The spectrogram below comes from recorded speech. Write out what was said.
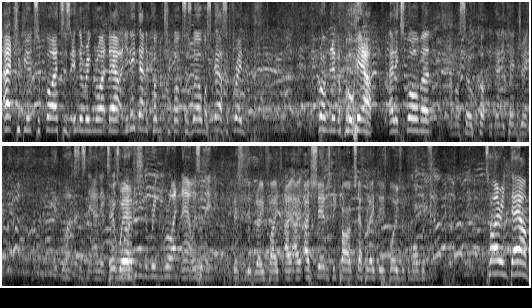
attributes of fighters in the ring right now, and you need that in the commentary box as well. My Scouser friend from Liverpool here, Alex Foreman, and myself, Cockney Danny Kendrick. It works, doesn't it, Alex? It He's works. working in the ring right now, isn't it? this is a great fight. I, I, I seriously can't separate these boys at the moment. Tiring down.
